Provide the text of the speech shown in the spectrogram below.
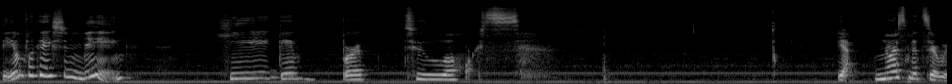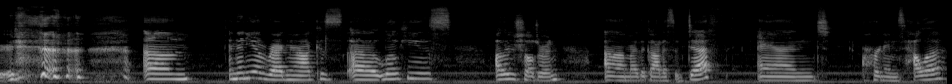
The implication being he gave birth to a horse. Yeah, Norse myths are weird. um, and then you have Ragnarok because uh, Loki's other children um, are the goddess of death, and her name is Hela,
